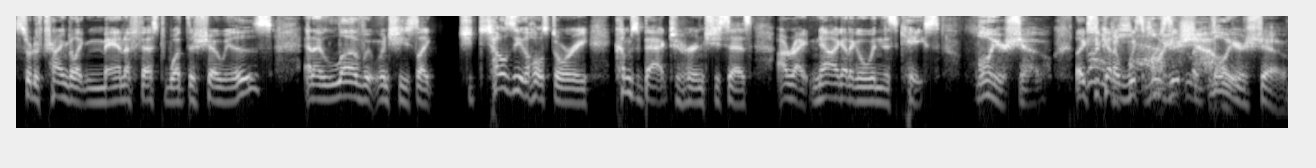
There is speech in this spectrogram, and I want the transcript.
sort of trying to like manifest what the show is. And I love it when she's like, she tells you the whole story, comes back to her, and she says, All right, now I got to go win this case. Lawyer show. Like she kind of show. whispers Lawyer it, like, show. lawyer show.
